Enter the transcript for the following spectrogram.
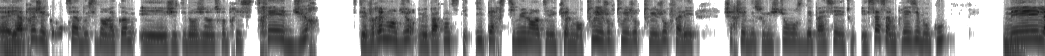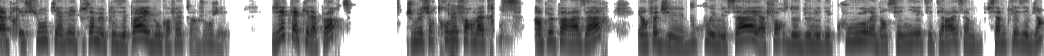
Heu et Mmh. après, j'ai commencé à bosser dans la com et j'étais dans une entreprise très dure. C'était vraiment dur, mais par contre, c'était hyper stimulant intellectuellement. Tous les jours, tous les jours, tous les jours, fallait chercher des solutions, se dépasser et tout et ça, ça me plaisait beaucoup. Mmh Mais la pression qu'il y avait et tout ça me plaisait pas et donc en fait, un jour, j'ai claqué la porte je me suis retrouvée formatrice, un peu par hasard et en fait, j'ai beaucoup aimé ça et à force de donner des cours et d'enseigner et cetera et ça me ça me plaisait bien,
